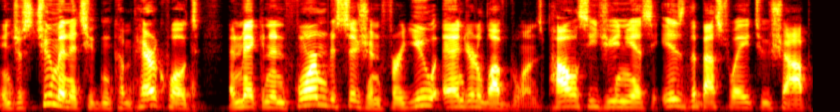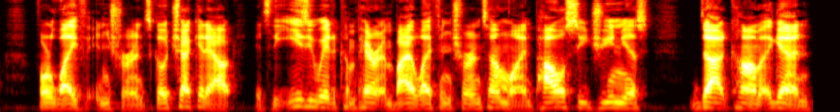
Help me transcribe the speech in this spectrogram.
In just two minutes, you can compare quotes and make an informed decision for you and your loved ones. Policy Genius is the best way to shop for life insurance. Go check it out. It's the easy way to compare and buy life insurance online. Policygenius.com com. Again,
